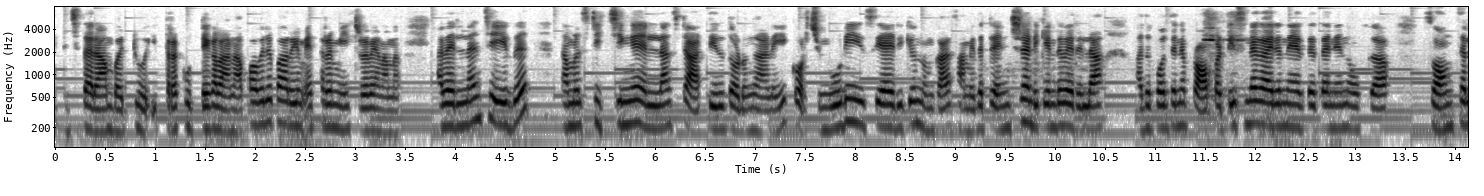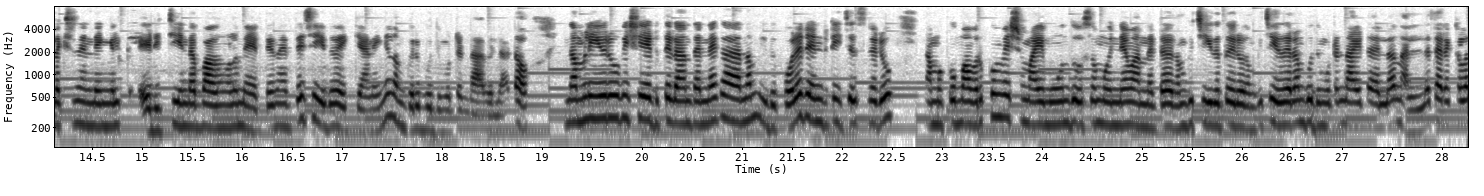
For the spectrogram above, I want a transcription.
എത്തിച്ചു തരാൻ പറ്റുമോ ഇത്ര കുട്ടികളാണ്. അപ്പോൾ അവർ പറയും എത്ര മീറ്റർ വേണമെന്ന്. അതെല്ലാം ചെയ്ത് നമ്മൾ സ്റ്റിച്ചിങ് എല്ലാം സ്റ്റാർട്ട് ചെയ്ത് തുടങ്ങുകയാണെങ്കിൽ കുറച്ചും കൂടി ഈസി ആയിരിക്കും. നമുക്ക് ആ സമയത്ത് ടെൻഷൻ അടിക്കേണ്ടി വരില്ല. അതുപോലെ തന്നെ പ്രോപ്പർട്ടീസിന്റെ കാര്യം നേരത്തെ തന്നെ നോക്കുക. സോങ് സെലക്ഷൻ ഉണ്ടെങ്കിൽ എഡിറ്റ് ചെയ്യേണ്ട ഭാഗങ്ങൾ നേരത്തെ നേരത്തെ ചെയ്ത് വെക്കുകയാണെങ്കിൽ നമുക്കൊരു ബുദ്ധിമുട്ടുണ്ടാവില്ല കേട്ടോ നമ്മൾ ഈ ഒരു വിഷയം എടുത്തിടാൻ തന്നെ കാരണം ഇതുപോലെ രണ്ട് ടീച്ചേഴ്സിന്റെ ഒരു നമുക്കും അവർക്കും വിഷമായി മൂന്ന് ദിവസം മുന്നേ വന്നിട്ട് നമുക്ക് ചെയ്തു തരുമോ? നമുക്ക് ചെയ്തു തരാൻ ബുദ്ധിമുട്ടുണ്ടായിട്ടല്ല. നല്ല തിരക്കുള്ള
